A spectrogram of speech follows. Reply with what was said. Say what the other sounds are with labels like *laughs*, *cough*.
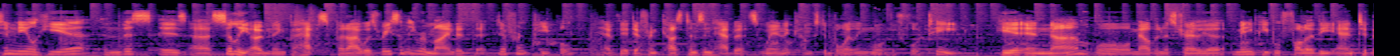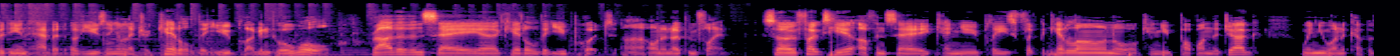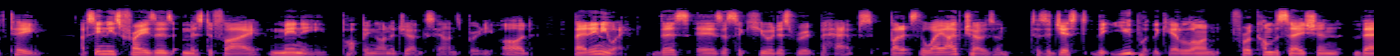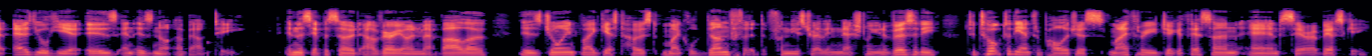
Tim Neal here, and this is a silly opening perhaps, but I was recently reminded that different people have their different customs and habits when it comes to boiling water for tea. Here in Naarm or Melbourne, Australia, many people follow the Antipodean habit of using an electric kettle that you plug into a wall, rather than, say, a kettle that you put uh, on an open flame. So, folks here often say, Can you please flick the kettle on, or can you pop on the jug when you want a cup of tea? I've seen these phrases mystify many. Popping on a jug sounds pretty odd. But anyway, this is a circuitous route perhaps, but it's the way I've chosen to suggest that you put the kettle on for a conversation that, as you'll hear, is and is not about tea. In this episode, our very own Matt Barlow is joined by guest host Michael Dunford from the Australian National University to talk to the anthropologists Maithri Jegathesan and Sarah Besky.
